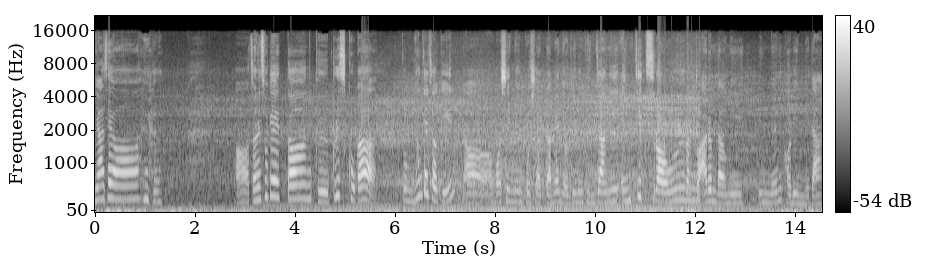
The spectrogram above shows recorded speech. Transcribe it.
안녕하세요. 어, 전에 소개했던 그 프리스코가 좀 현대적인 어, 멋있는 곳이었다면 여기는 굉장히 앤틱스러운 또 아름다움이 있는 거리입니다.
